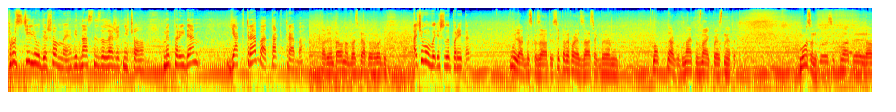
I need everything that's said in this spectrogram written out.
Прості люди, що ми? Від нас не залежить нічого. Ми перейдемо як треба, так треба. Орієнтовно 25 грудня. А чому вирішили перейти? Ну як би сказати, всі переходять зараз, якби. Ну, як, навіть не знаю, як пояснити. Мусим. святкувати Да.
